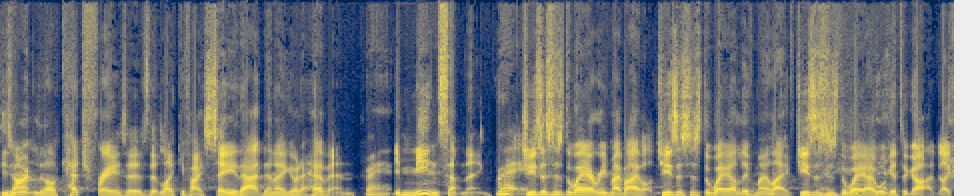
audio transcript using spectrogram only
these aren't little catchphrases that like if I say that then I go to heaven. Right. It means something. Right. Jesus is the way I read my Bible. Jesus is the way I live my life. Jesus is the way I will get to God. Like,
